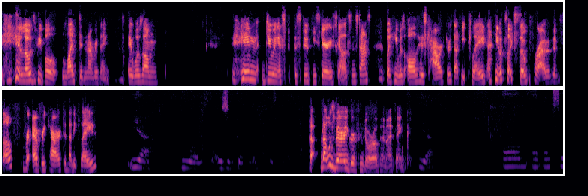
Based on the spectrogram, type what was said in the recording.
Loads of people liked it and everything. It was um, him doing a, sp- the spooky, scary skeletons dance, but he was all his characters that he played, and he was like so proud of himself for every character that he played. Yeah, he was. That was a good one. That that was very Gryffindor of him, I think. Yeah. Um, and also,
